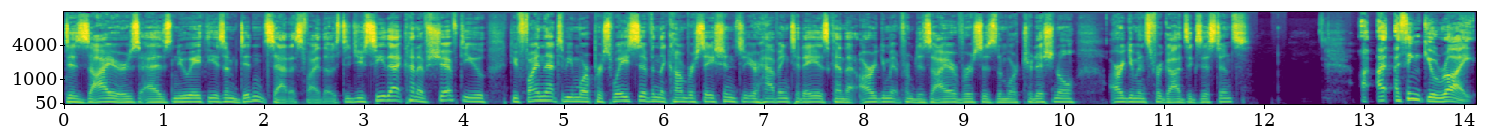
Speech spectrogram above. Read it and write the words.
desires as new atheism didn't satisfy those? Did you see that kind of shift? Do you, do you find that to be more persuasive? Persuasive in the conversations that you're having today is kind of that argument from desire versus the more traditional arguments for God's existence? I, I think you're right.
